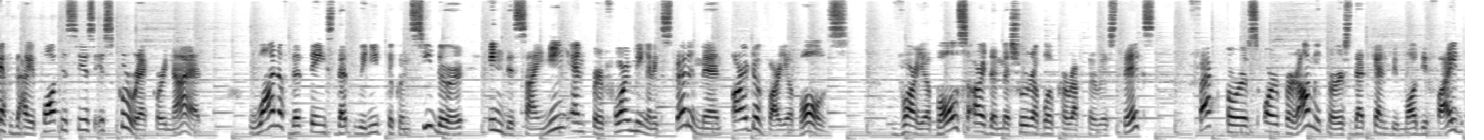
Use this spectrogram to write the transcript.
if the hypothesis is correct or not. One of the things that we need to consider in designing and performing an experiment are the variables. Variables are the measurable characteristics, factors, or parameters that can be modified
